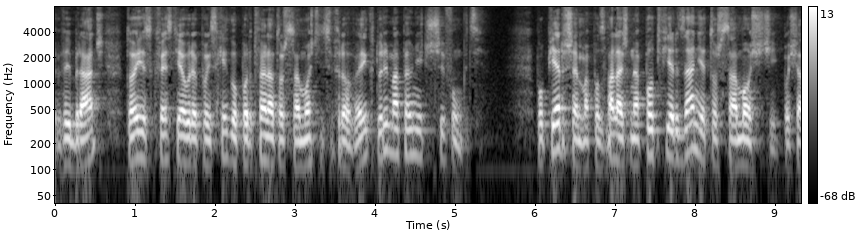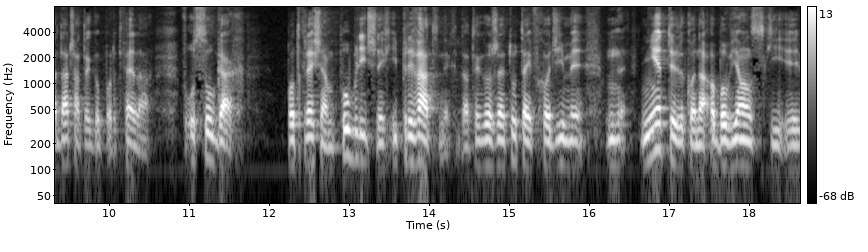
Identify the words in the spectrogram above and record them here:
wybrać, to jest kwestia Europejskiego Portfela Tożsamości Cyfrowej, który ma pełnić trzy funkcje. Po pierwsze, ma pozwalać na potwierdzanie tożsamości posiadacza tego portfela w usługach, podkreślam, publicznych i prywatnych, dlatego że tutaj wchodzimy mm, nie tylko na obowiązki, y,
